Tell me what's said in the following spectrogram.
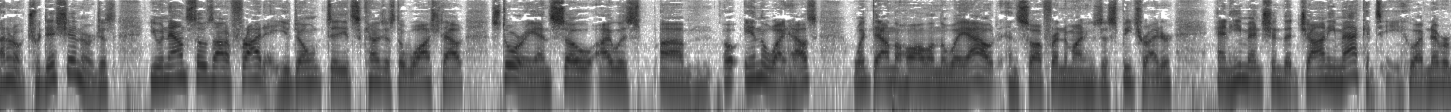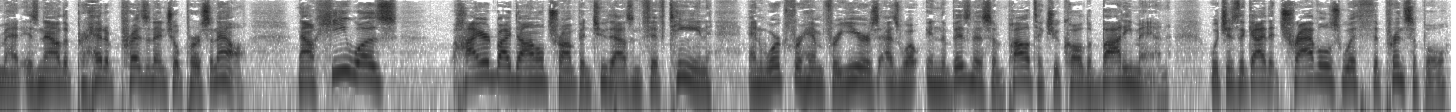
I don't know, tradition or just you announce those on a Friday. You don't, it's kind of just a washed out story. And so I was um, oh, in the White House, went down the hall on the way out and saw a friend of mine who's a speechwriter. And he mentioned that Johnny McEntee, who I've never met, is now the head of presidential personnel. Now, he was hired by Donald Trump in 2015 and worked for him for years as what in the business of politics you call the body man, which is the guy that travels with the principal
